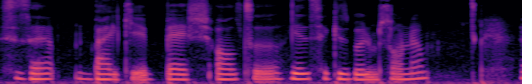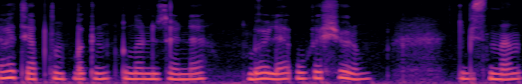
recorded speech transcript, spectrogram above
size belki 5, 6, 7, 8 bölüm sonra evet yaptım bakın bunların üzerine böyle uğraşıyorum gibisinden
